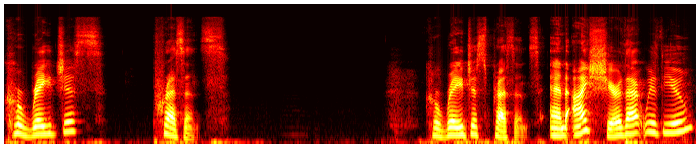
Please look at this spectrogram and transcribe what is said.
courageous presence. Courageous presence. And I share that with you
